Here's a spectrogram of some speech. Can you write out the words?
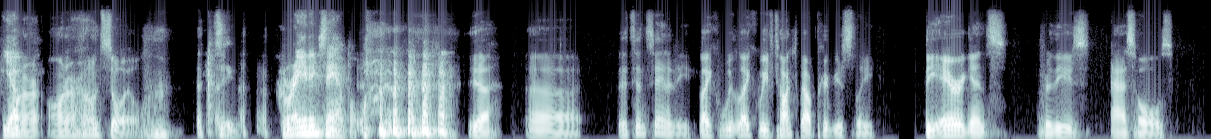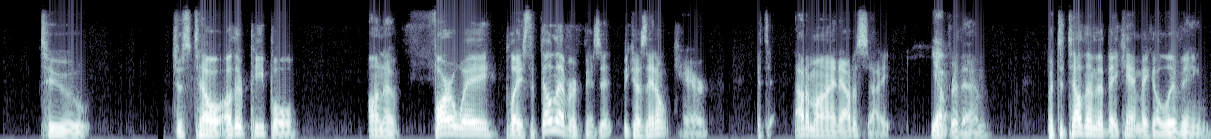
yep. on our on our own soil. It's a great example. yeah, uh, it's insanity. Like we like we've talked about previously, the arrogance for these assholes to just tell other people on a faraway place that they'll never visit because they don't care. It's out of mind, out of sight. Yep. for them but to tell them that they can't make a living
